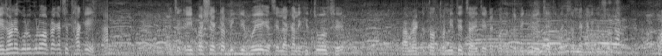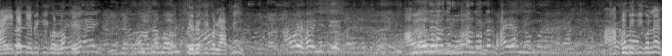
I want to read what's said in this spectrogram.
এই ধরনের গরুগুলো আপনার কাছে থাকে? যে এই পাশে একটা বিক্রি হয়ে গেছে লেখালেখি চলছে। তা আমরা একটু তথ্য নিতে চাই যে এটা কতটা বিক্রি হয়েছে লেখালেখি চলছে। ভাই এটা কে বিক্রি করল? কে? কে বিক্রি করল? আপনি? আমরা ওনার গরু ওনার ভাই আমি। আপনি বিক্রি করলেন?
